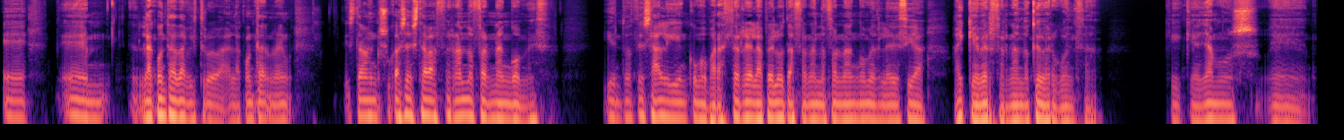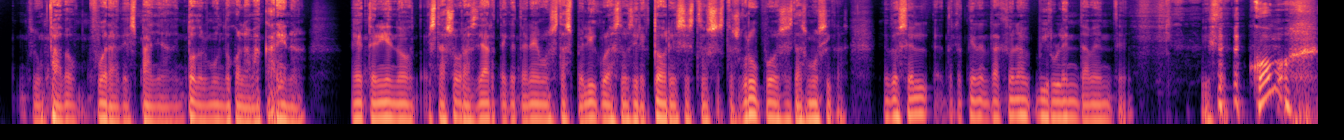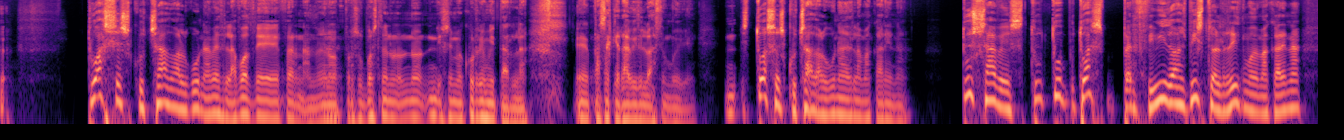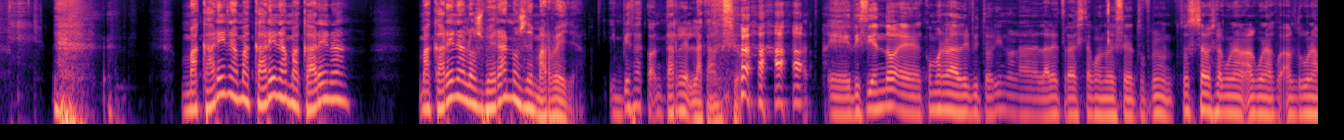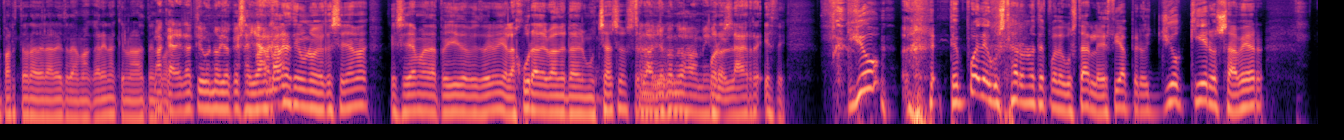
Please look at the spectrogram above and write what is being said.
Eh, eh, la cuenta David Trueba, la cuenta, estaba en su casa estaba Fernando Fernán Gómez. Y entonces alguien, como para hacerle la pelota a Fernando Fernán Gómez, le decía, hay que ver, Fernando, qué vergüenza que, que hayamos eh, triunfado fuera de España, en todo el mundo, con la Macarena, eh, teniendo estas obras de arte que tenemos, estas películas, estos directores, estos, estos grupos, estas músicas. Entonces él reacciona virulentamente. Dice, ¿cómo? ¿Tú has escuchado alguna vez la voz de Fernando? No, por supuesto, no- ni se me ocurre imitarla. Eh, pasa que David lo hace muy bien. ¿Tú has escuchado alguna vez la Macarena? ¿Tú sabes, tú, tú, tú has percibido, has visto el ritmo de Macarena? Macarena, Macarena, Macarena. Macarena, los veranos de Marbella. Empieza a cantarle la canción. Eh, diciendo, eh, ¿cómo era la del Vitorino, la, la letra esta cuando dice, ¿tú, tú sabes alguna, alguna, alguna parte ahora de la letra de Macarena que no la tengo? Macarena tiene un novio que se llama... Macarena tiene un novio que se llama, que se llama de apellido Vitorino y a la jura del bandera del muchacho Se la dio con dos amigos. Bueno, la, este, yo, te puede gustar o no te puede gustar, le decía, pero yo quiero saber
